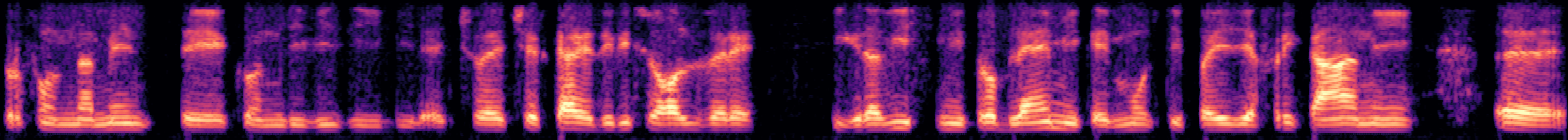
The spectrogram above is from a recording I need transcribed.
profondamente condivisibile, cioè cercare di risolvere i gravissimi problemi che in molti paesi africani eh,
